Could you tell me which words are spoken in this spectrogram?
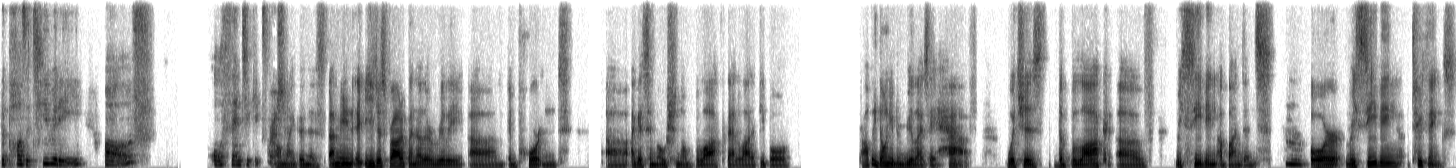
the positivity of authentic expression. Oh my goodness. I mean, you just brought up another really um, important, uh, I guess, emotional block that a lot of people probably don't even realize they have which is the block of receiving abundance mm. or receiving two things,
